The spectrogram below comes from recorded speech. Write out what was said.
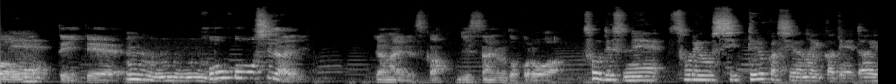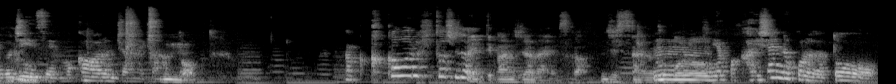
は思ね。っていて、うんうんうん。方法次第じゃないですか実際のところは。そうですね。それを知ってるか知らないかで、だいぶ人生も変わるんじゃないかなと。なんか関わる人次第って感じじゃないですか？実際のうところ。ん、やっぱ会社員の頃だと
